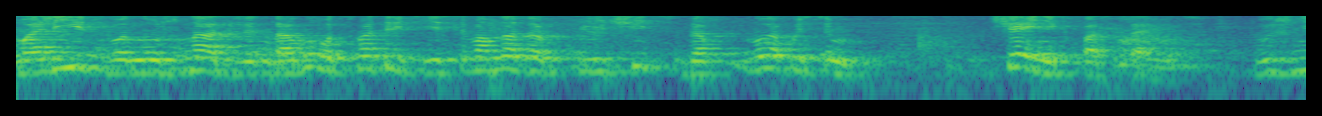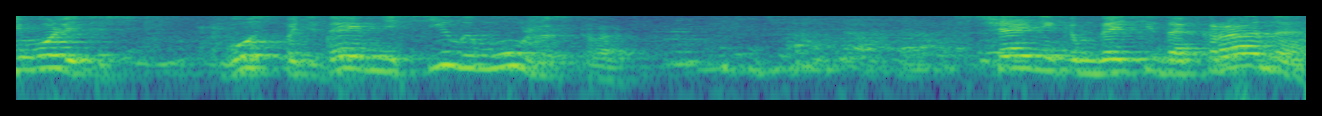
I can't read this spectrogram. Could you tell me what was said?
Молитва нужна для того, вот смотрите, если вам надо включить, ну, допустим, чайник поставить, вы же не молитесь, Господи, дай мне силы мужества с чайником дойти до крана,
